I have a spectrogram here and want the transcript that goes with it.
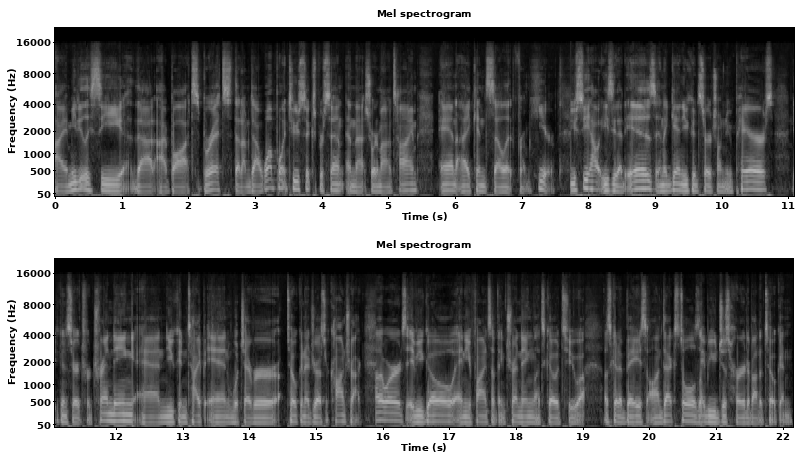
I immediately see that I bought Brit, that I'm down 1.26% in that short amount of time, and I can sell it from here. You see how easy that is. And again, you can search on new pairs, you can search for trending, and you can type in whichever token address or contract. In other words, if you go and you find something trending, let's go to uh, let's go to base on Dex tools. Maybe you just heard about a token.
